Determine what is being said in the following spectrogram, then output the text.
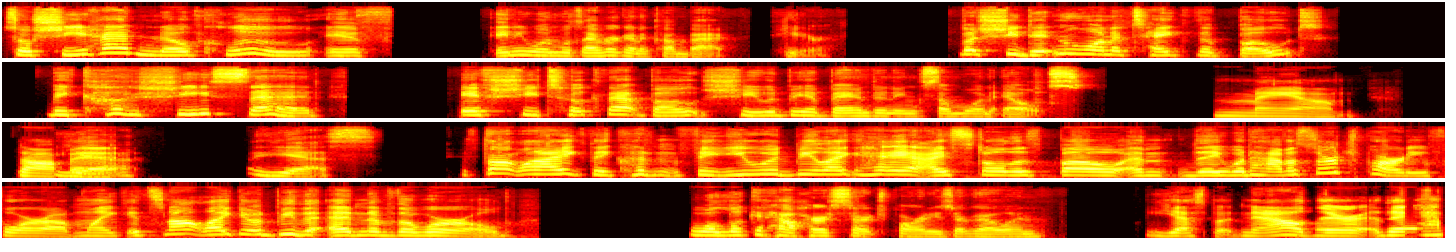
So she had no clue if anyone was ever going to come back here. But she didn't want to take the boat because she said if she took that boat, she would be abandoning someone else. Ma'am, stop Yeah. it. Yes. It's not like they couldn't fit. You would be like, hey, I stole this boat, and they would have a search party for them. Like, it's not like it would be the end of the world. Well, look at how her search parties are going. Yes, but now they're they have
